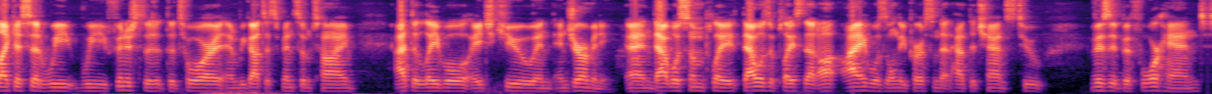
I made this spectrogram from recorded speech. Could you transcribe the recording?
like I said, we, we finished the, the tour and we got to spend some time at the label HQ in, in Germany. And that was some place, that was a place that I, I was the only person that had the chance to visit beforehand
